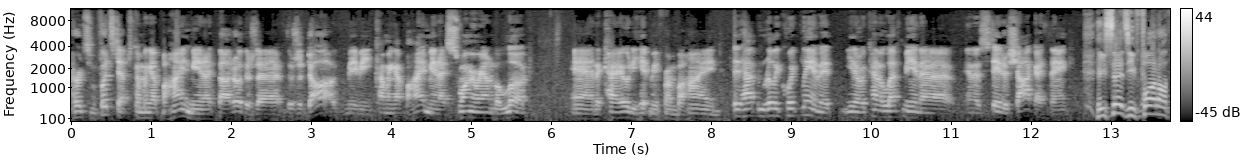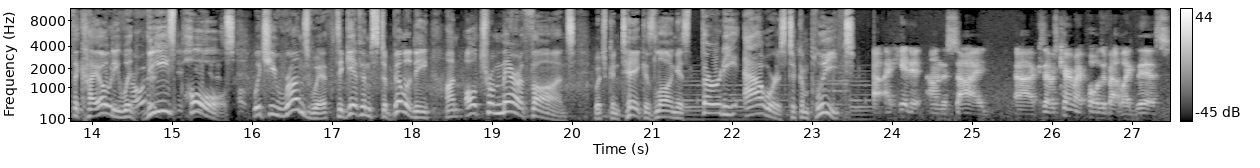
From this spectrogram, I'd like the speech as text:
I heard some footsteps coming up behind me, and I thought, oh, there's a there's a dog maybe coming up behind me, and I swung around to look and a coyote hit me from behind. It happened really quickly, and it you know it kind of left me in a in a state of shock. I think. He says he fought off the coyote with these poles, which he runs with to give him stability on ultra marathons, which can take as long as 30 hours to complete. I hit it on the side because uh, I was carrying my poles about like this,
